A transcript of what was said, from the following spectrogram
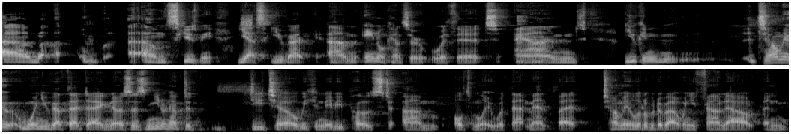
um, um, excuse me. Yes, you got um, anal cancer with it, Mm-hmm. and you can tell me when you got that diagnosis. And you don't have to detail. We can maybe post um, ultimately what that meant, but tell me a little bit about when you found out and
